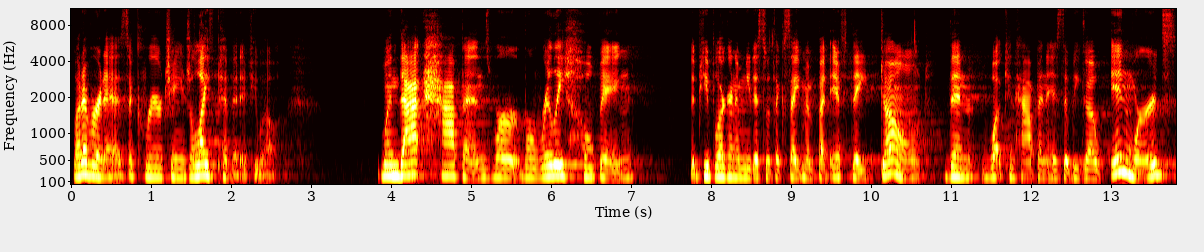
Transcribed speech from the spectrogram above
whatever it is, a career change, a life pivot, if you will. When that happens, we're, we're really hoping that people are going to meet us with excitement. But if they don't, then what can happen is that we go inwards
